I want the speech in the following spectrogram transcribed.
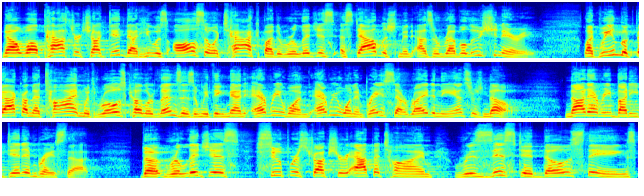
Now, while Pastor Chuck did that, he was also attacked by the religious establishment as a revolutionary. Like we look back on that time with rose colored lenses and we think, man, everyone, everyone embraced that, right? And the answer is no. Not everybody did embrace that. The religious superstructure at the time resisted those things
